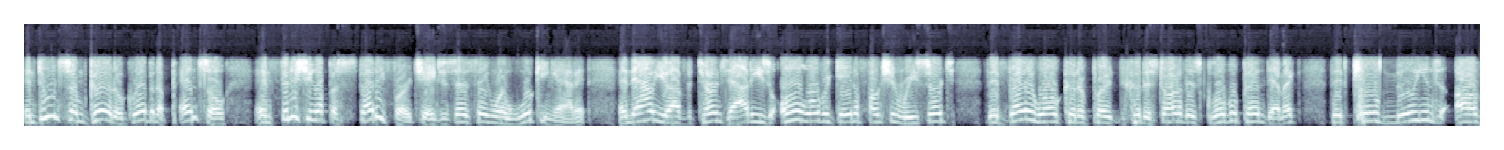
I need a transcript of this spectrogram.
and doing some good, or grabbing a pencil and finishing up a study for a change instead of saying we're looking at it. And now you have it turns out he's all over gain of function research that very well could have put, could have started this global pandemic that killed millions of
